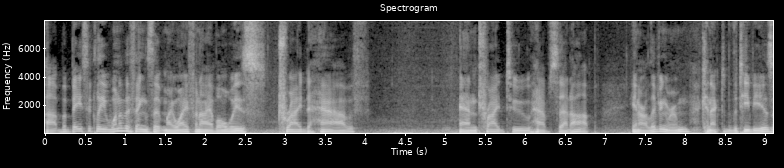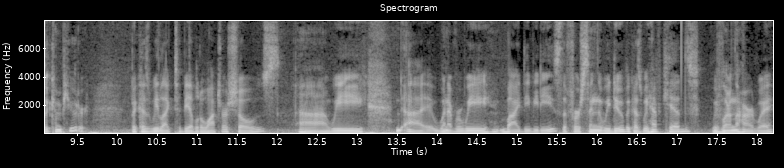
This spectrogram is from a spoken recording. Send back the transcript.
Uh, but basically, one of the things that my wife and I have always tried to have and tried to have set up in our living room connected to the TV is a computer because we like to be able to watch our shows. Uh, we, uh, whenever we buy DVDs, the first thing that we do because we have kids, we've learned the hard way.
